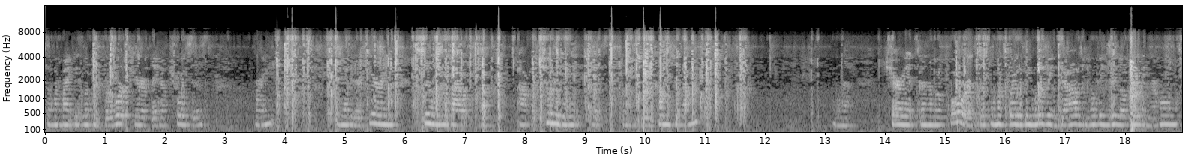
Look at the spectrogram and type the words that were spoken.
Someone might be looking for work here if they have choices, right? And Maybe they're hearing soon about an opportunity that's going to come to them. And the chariot's gonna move forward, so someone's going to be moving jobs, moving, relocating their homes,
